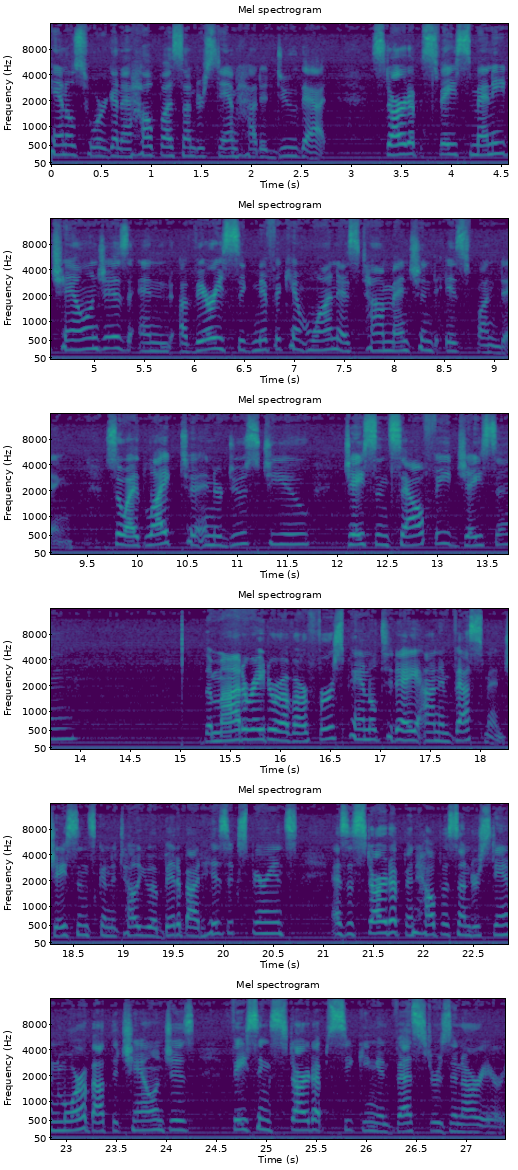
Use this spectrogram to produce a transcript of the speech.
panels who are going to help us understand how to do that. Startups face many challenges, and a very significant one, as Tom mentioned, is funding. So I'd like to introduce to you Jason Salfi. Jason, the moderator of our first panel today on investment. Jason's going to tell you a bit about his experience as a startup and help us understand more about the challenges facing startups seeking investors in our area.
